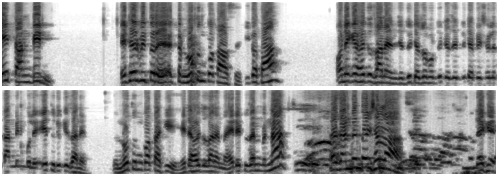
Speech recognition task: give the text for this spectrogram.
এই তানবিন, এটার ভিতরে একটা নতুন কথা আছে। কি কথা? অনেকে হয়তো জানেন যে দুইটা জবর, দুইটা যে দুইটা পেশ হলে তানবিন বলে। এতটুকু জানেন। নতুন কথা কি? এটা হয়তো জানেন না। এটা একটু জানবেন না? হ্যাঁ, জানবেন তো ইনশাল্লাহ দেখেন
